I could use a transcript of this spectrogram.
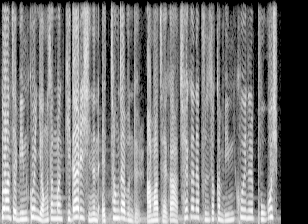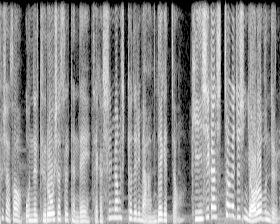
또한 제 밈코인 영상만 기다리시는 애청자분들 아마 제가 최근에 분석한 밈코인을 보고 싶으셔서 오늘 들어오셨을 텐데 제가 실명시켜드리면 안 되겠죠. 긴 시간 시청해주신 여러분들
